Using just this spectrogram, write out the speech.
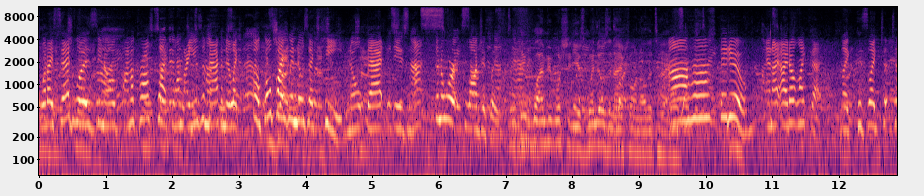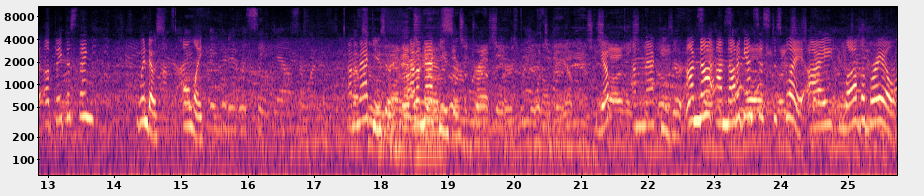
what I said was, you know, I'm a cross-platform. I use a Mac, and they're like, oh, go buy Windows XP. No, that is not going to work logically. I think blind people should use Windows and iPhone all the time. Uh huh. They do, and I, I don't like that. Like, cause like to, to update this thing, Windows only. I figured it was saved down. I'm a Mac user. I'm a Mac user. It's a draft there. What you do, you use a Yep, I'm a Mac user. I'm not. I'm not against this display. I love the Braille.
